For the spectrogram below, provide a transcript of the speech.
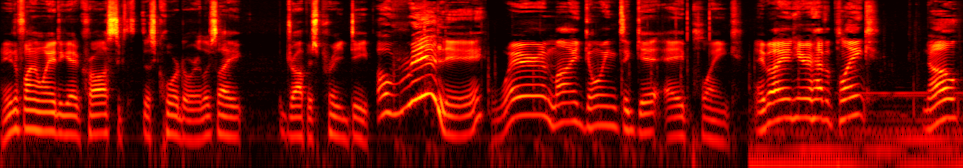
I need to find a way to get across this corridor. It looks like drop is pretty deep. Oh, really? Where am I going to get a plank? Anybody in here have a plank? No?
